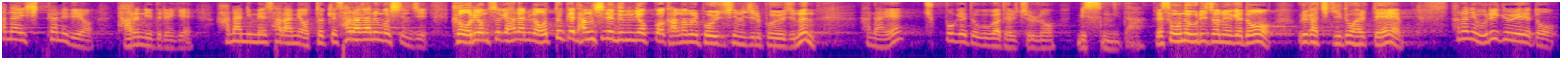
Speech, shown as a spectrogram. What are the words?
하나의 시편이 되어 다른 이들에게 하나님의 사람이 어떻게 살아가는 것인지 그 어려움 속에 하나님이 어떻게 당신의 능력과 강함을 보여주시는지를 보여주는 하나의 축복의 도구가 될 줄로 믿습니다. 그래서 오늘 우리 저녁에도 우리 같이 기도할 때 하나님 우리 교회에도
